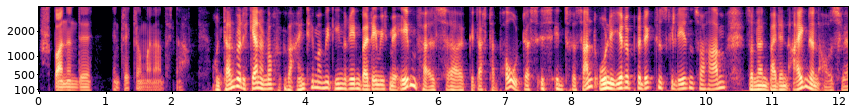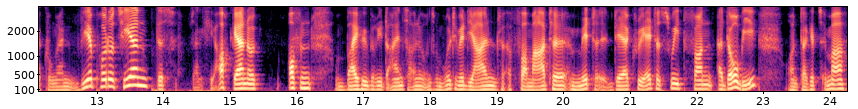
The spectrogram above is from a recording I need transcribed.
spannende Entwicklung meiner Ansicht nach. Und dann würde ich gerne noch über ein Thema mit Ihnen reden, bei dem ich mir ebenfalls äh, gedacht habe, oh, das ist interessant, ohne Ihre Predictions gelesen zu haben, sondern bei den eigenen Auswirkungen. Wir produzieren, das sage ich hier auch gerne, offen bei Hybrid 1 alle unsere multimedialen Formate mit der Creator Suite von Adobe. Und da gibt es immer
